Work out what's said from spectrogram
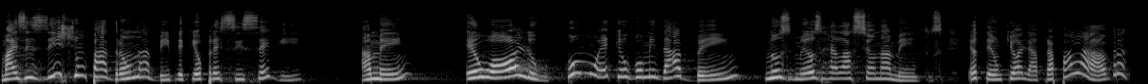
Mas existe um padrão na Bíblia que eu preciso seguir. Amém? Eu olho como é que eu vou me dar bem nos meus relacionamentos. Eu tenho que olhar para a palavra.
